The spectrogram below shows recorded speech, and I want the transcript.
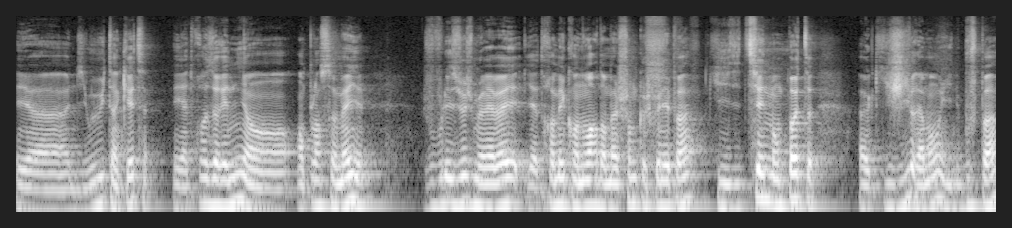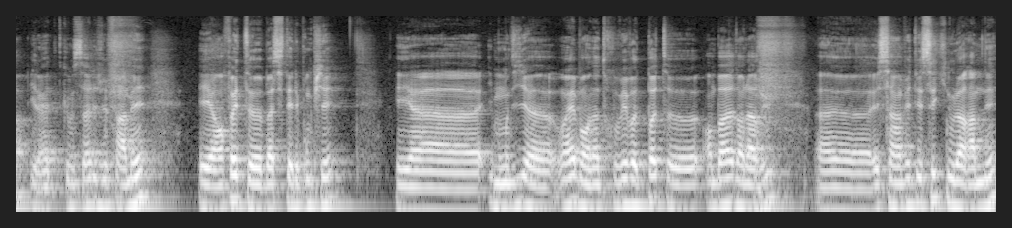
Et il me dit Oui, oui, t'inquiète. Et à 3h30, en, en plein sommeil, j'ouvre les yeux, je me réveille. Il y a trois mecs en noir dans ma chambre que je connais pas qui tiennent mon pote qui gît vraiment. Il ne bouge pas. Il a la comme ça, les yeux fermés. Et en fait, bah, c'était les pompiers. Et ils m'ont dit Ouais, bah, on a trouvé votre pote en bas dans la rue. Euh, et c'est un VTC qui nous l'a ramené.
